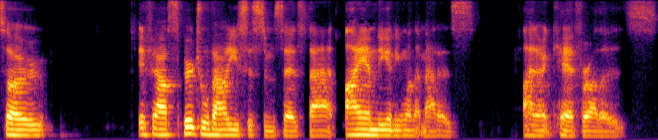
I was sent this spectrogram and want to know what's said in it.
So if our spiritual value system says that I am the only one that matters, I don't care for others,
